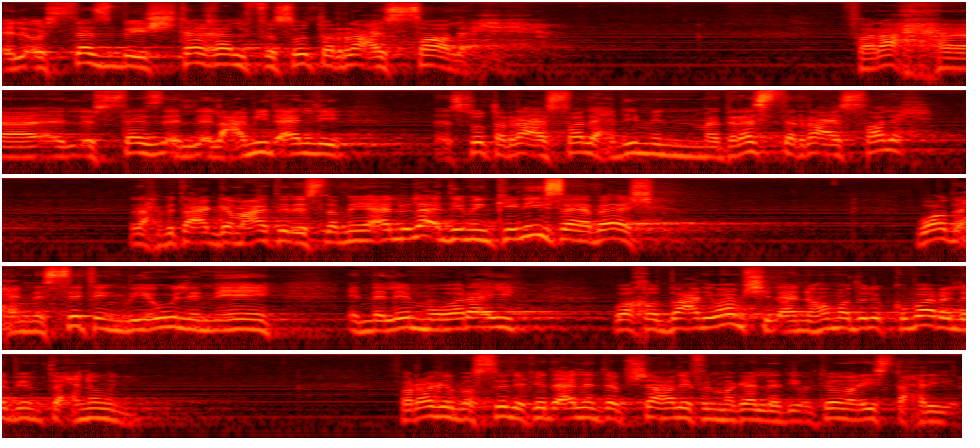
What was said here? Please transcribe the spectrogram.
الأستاذ بيشتغل في صوت الراعي الصالح. فراح الأستاذ العميد قال لي صوت الراعي الصالح دي من مدرسة الراعي الصالح؟ راح بتاع الجامعات الإسلامية قال له لا دي من كنيسة يا باشا. واضح إن ال setting بيقول إن إيه؟ إن ألم ورقي واخد بعضي وامشي لأن هم دول الكبار اللي بيمتحنوني. فالراجل بص لي كده قال لي أنت بتشتغل إيه في المجله دي؟ قلت له أنا رئيس تحرير.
